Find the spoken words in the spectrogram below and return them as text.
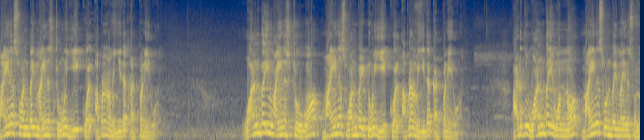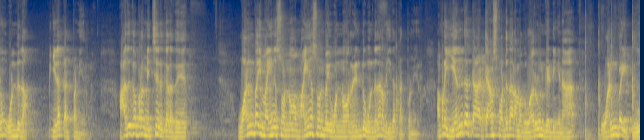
மைனஸ் ஒன் பை மைனஸ் டூவும் ஈக்குவல் அப்புறம் நம்ம இதை கட் பண்ணிடுவோம். ஒன் பை மைனஸ் டூவும் மைனஸ் ஒன் பை டூவும் ஈக்குவல் அப்புறம் நம்ம இதை கட் பண்ணிடுவோம். அடுத்து ஒன் பை ஒன்றும் மைனஸ் ஒன் பை மைனஸ் ஒன்றும் ஒன்று தான் இதை கட் பண்ணிடுறோம். அதுக்கப்புறம் மிச்சம் இருக்கிறது ஒன் பை மைனஸ் ஒன்றும் மைனஸ் ஒன் பை ஒன்றும் ரெண்டு ஒன்று தான் நம்ம இதை கட் பண்ணிடுறோம். அப்புறம் எந்த டேர்ம்ஸ் மட்டும் தான் நமக்கு வரும்னு கேட்டிங்கன்னா one by two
